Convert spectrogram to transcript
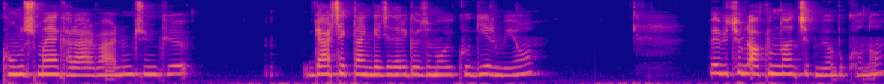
konuşmaya karar verdim. Çünkü gerçekten geceleri gözüme uyku girmiyor. Ve bir türlü aklımdan çıkmıyor bu konu.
